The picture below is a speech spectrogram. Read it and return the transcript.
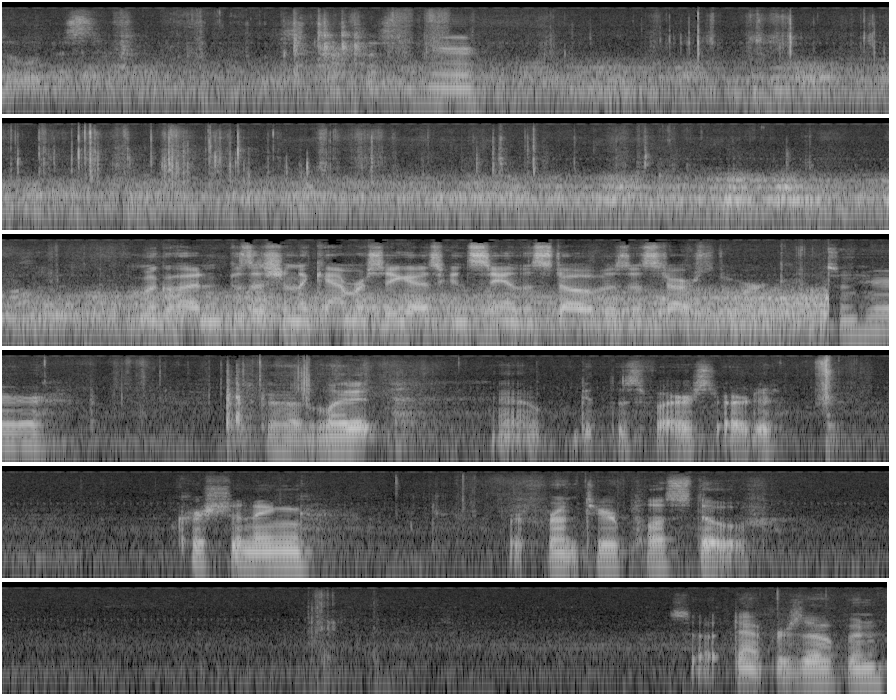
So we'll just start this in here. I'm gonna go ahead and position the camera so you guys can see in the stove as it starts to work. It's in here. Let's go ahead and light it this fire started. Christening for Frontier Plus stove. So damper's open.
